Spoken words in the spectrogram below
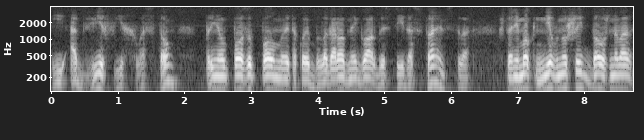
и обвив их хвостом, принял позу полную такой благородной гордости и достоинства, что не мог не внушить должного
